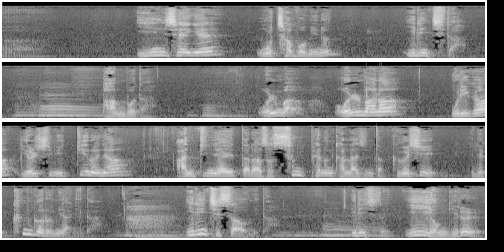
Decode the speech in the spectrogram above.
어, 인생의 오차 범위는 1인치다. 밤보다. 얼마, 얼마나 우리가 열심히 뛰느냐, 안 뛰냐에 따라서 승패는 갈라진다. 그것이 근데 큰 걸음이 아니다. 1인치 싸움이다. 1인치 싸움. 이 연기를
